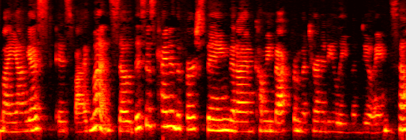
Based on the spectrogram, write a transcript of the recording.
my youngest is five months. So this is kind of the first thing that I'm coming back from maternity leave and doing. So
